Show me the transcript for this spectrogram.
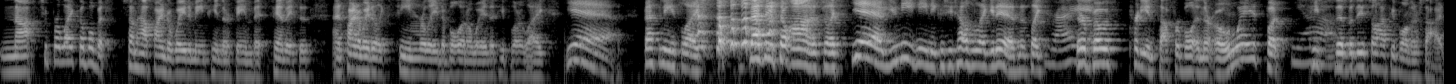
not super likable, but somehow find a way to maintain their fan ba- fan bases. and find a way to like seem relatable in a way that people are like, yeah. Bethenny's like, Bethenny's so honest. They're like, yeah, you need Nene because she tells it like it is, and it's like right. they're both pretty insufferable in their own ways, but Yeah. peop the, but they still have people on their side.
